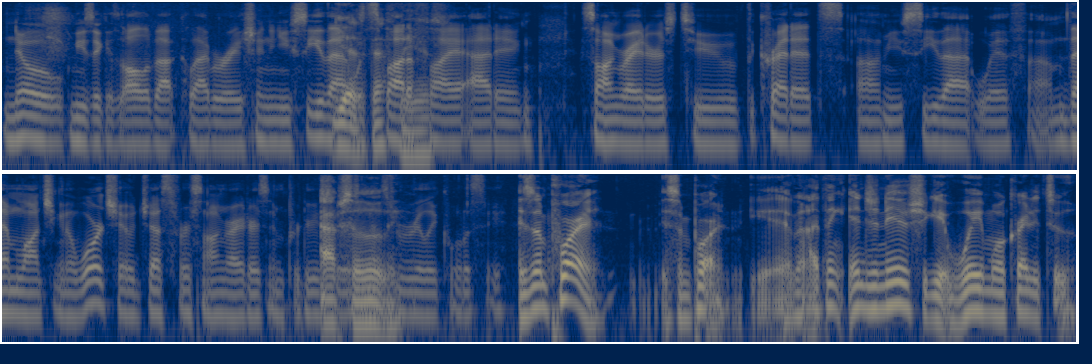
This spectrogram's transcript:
know music is all about collaboration, and you see that Yes, with definitely is. Spotify adding songwriters to the credits. Um, you see that with um, them launching an award show just for songwriters and producers. Absolutely. it's really cool to see. it's important. It's important, yeah, and I think engineers should get way more credit too.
